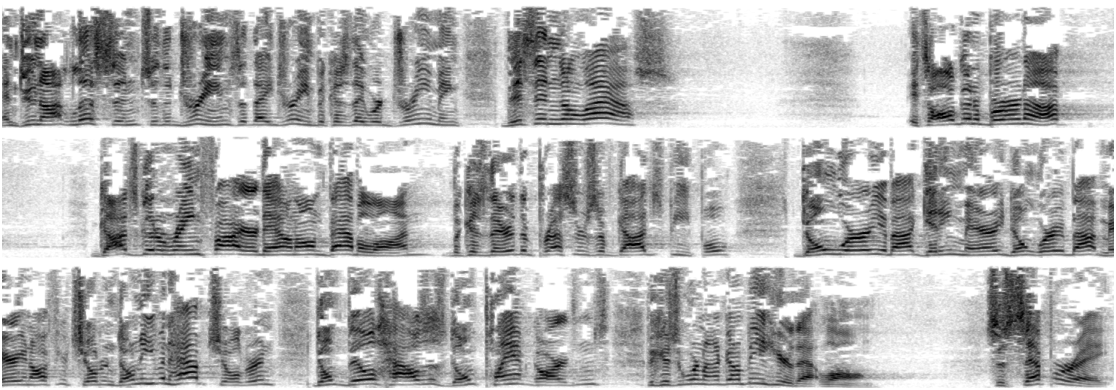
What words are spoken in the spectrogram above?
and do not listen to the dreams that they dream, because they were dreaming, this isn't going to last. It's all going to burn up. God's going to rain fire down on Babylon because they're the oppressors of God's people. Don't worry about getting married. Don't worry about marrying off your children. Don't even have children. Don't build houses. Don't plant gardens because we're not going to be here that long. So separate.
